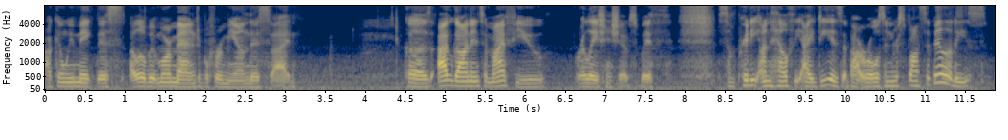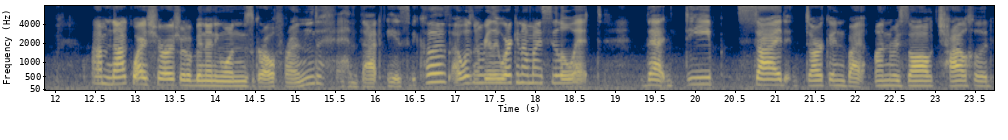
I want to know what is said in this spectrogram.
how can we make this a little bit more manageable for me on this side? Because I've gone into my few relationships with some pretty unhealthy ideas about roles and responsibilities. I'm not quite sure I should have been anyone's girlfriend, and that is because I wasn't really working on my silhouette. That deep side darkened by unresolved childhood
